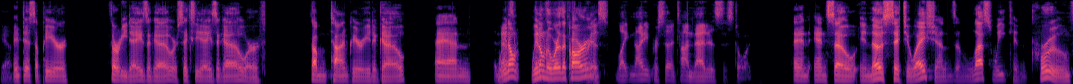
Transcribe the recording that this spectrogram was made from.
Yeah. It disappeared 30 days ago or 60 days ago or some time period ago. And, And we don't, we don't know where the car is. Like 90% of the time, that is the story. And, and so in those situations, unless we can prove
